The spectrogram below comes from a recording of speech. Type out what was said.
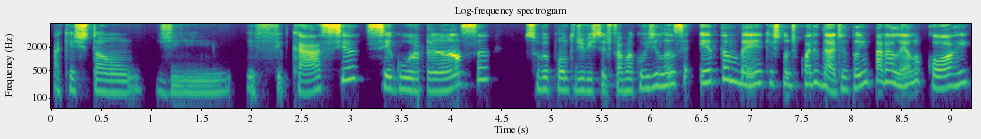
a questão de eficácia, segurança, sob o ponto de vista de farmacovigilância, e também a questão de qualidade. Então, em paralelo, ocorre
